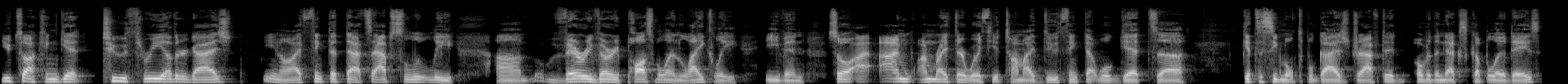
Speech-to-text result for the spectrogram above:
Utah can get two, three other guys. You know, I think that that's absolutely, um, very, very possible and likely even. So I, I'm, I'm right there with you, Tom. I do think that we'll get, uh, get to see multiple guys drafted over the next couple of days.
